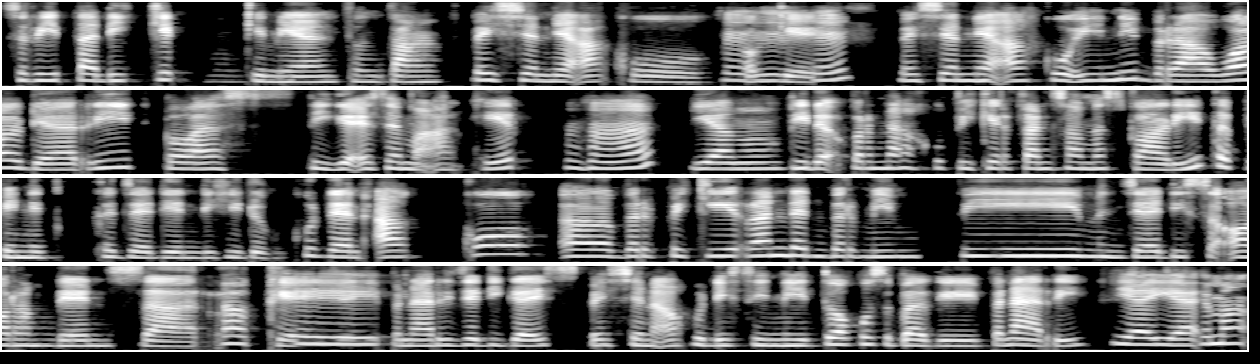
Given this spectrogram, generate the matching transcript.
cerita dikit mungkin ya tentang passionnya aku. Oke. Okay. Passionnya aku ini berawal dari kelas 3 SMA akhir uh-huh. yang tidak pernah aku pikirkan sama sekali tapi ini kejadian di hidupku dan aku aku uh, berpikiran dan bermimpi menjadi seorang dancer. Oke, okay. penari jadi guys, passion aku di sini itu aku sebagai penari. Iya iya, emang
